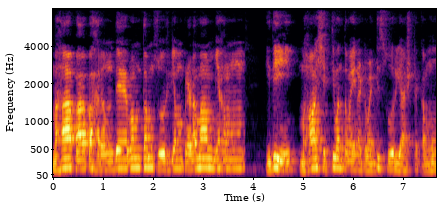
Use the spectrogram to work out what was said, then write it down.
మహాపాపహరం దేవం తం సూర్యం ప్రణమామ్యహం ఇది మహాశక్తివంతమైనటువంటి సూర్యాష్టకము.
